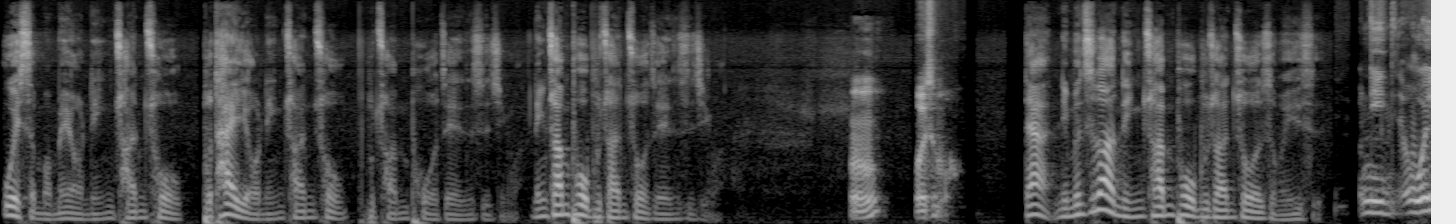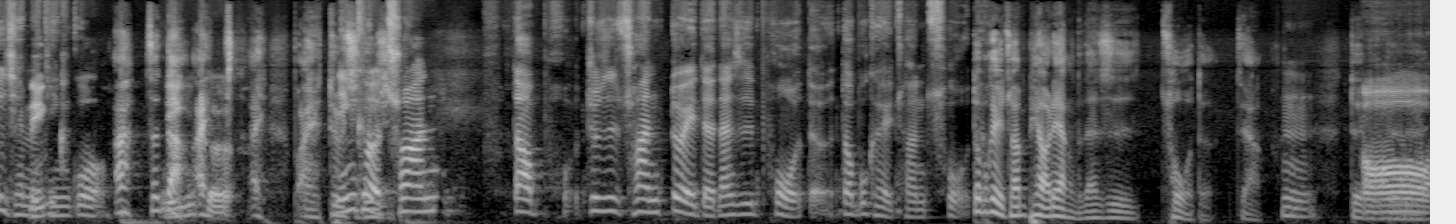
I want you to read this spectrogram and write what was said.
为什么没有“宁穿错”不太有“宁穿错不穿破”这件事情吗？“宁穿破不穿错”这件事情吗？嗯，为什么？等下，你们知道“宁穿破不穿错”是什么意思？你我以前没听过啊，真的哎哎哎，宁可穿到破，就是穿对的，但是破的都不可以穿错的，都不可以穿漂亮的，但是错的这样。嗯，对哦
